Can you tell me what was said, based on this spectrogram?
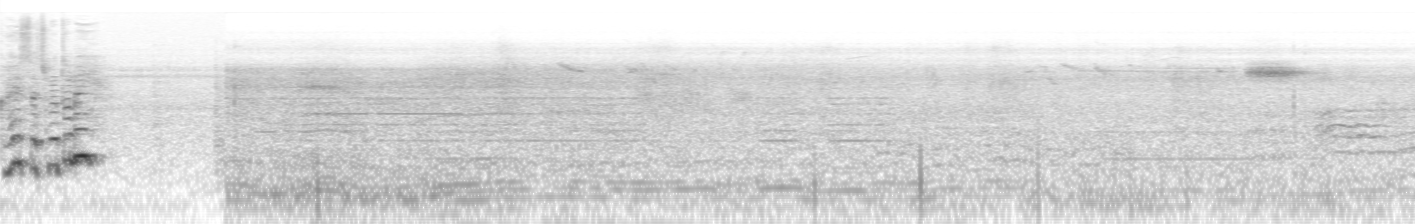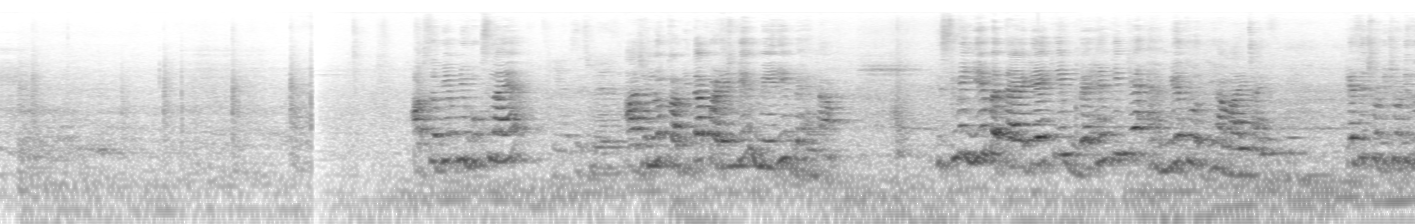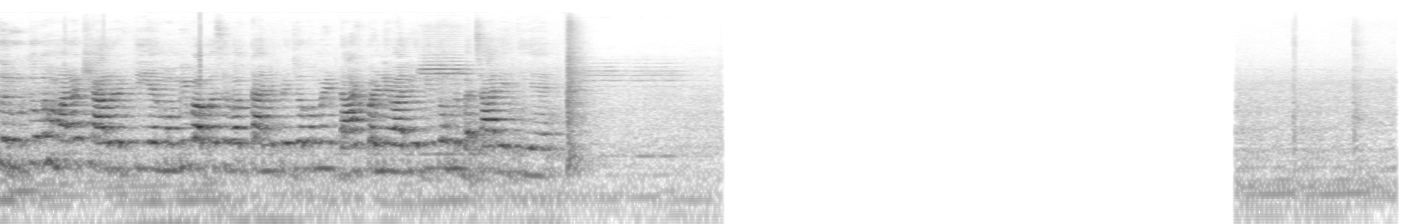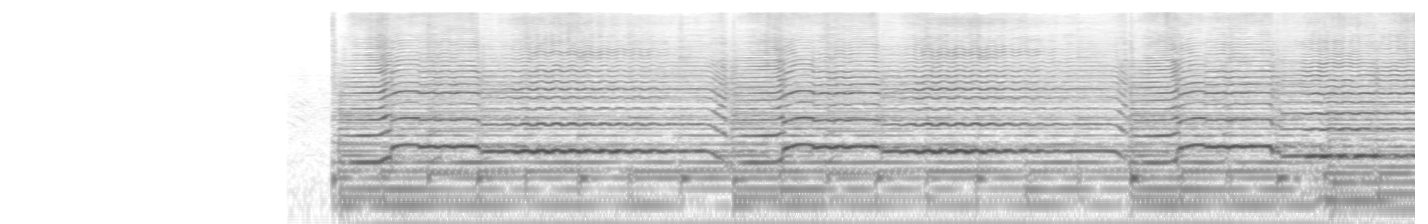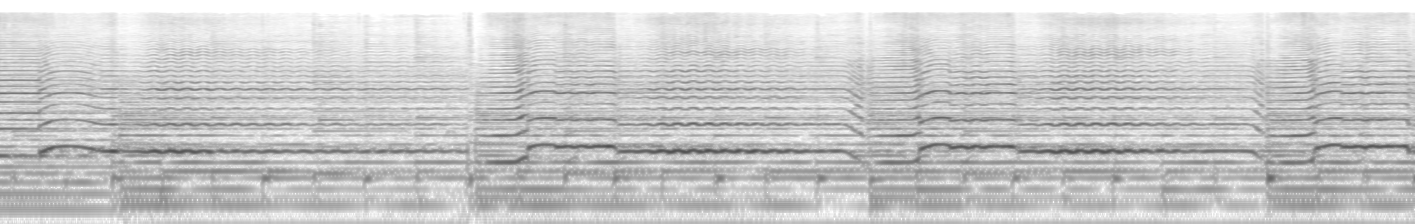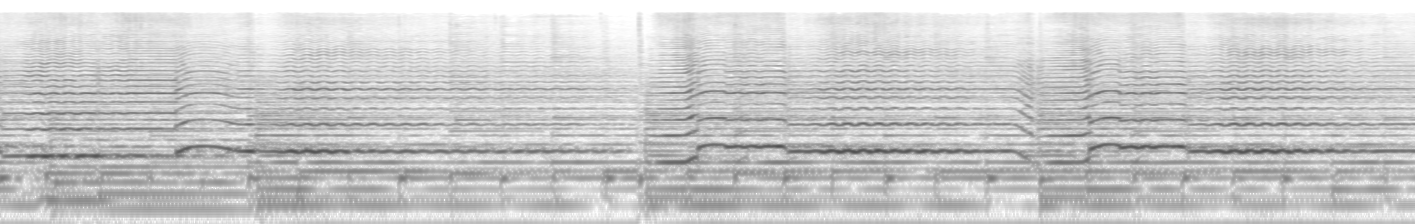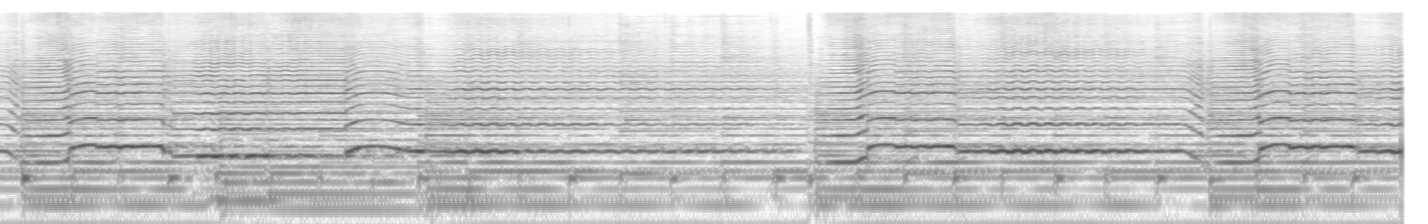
कहीं सच में तो नहीं? आप सभी अपनी बुक्स लाए हैं? आज हम लोग कविता पढ़ेंगे मेरी बहना। इसमें ये बताया गया है कि बहन की क्या अहमियत होती है हमारी लाइफ में? कैसे छोटी छोटी ज़रूरतों का हमारा ख्याल रखती है? मम्मी पापा से वक्त आने पे जब हमें डांट पड़ने वाली होती है तो हमें बचा लेती है।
